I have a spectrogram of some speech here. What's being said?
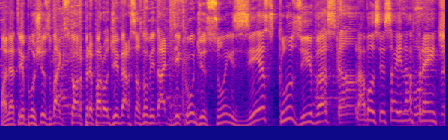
Olha, a Triplo X Bike Store preparou diversas novidades e condições exclusivas pra você sair na frente.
